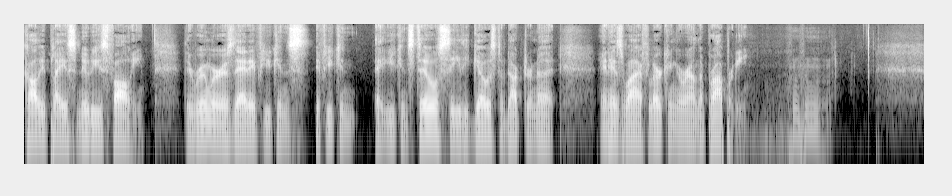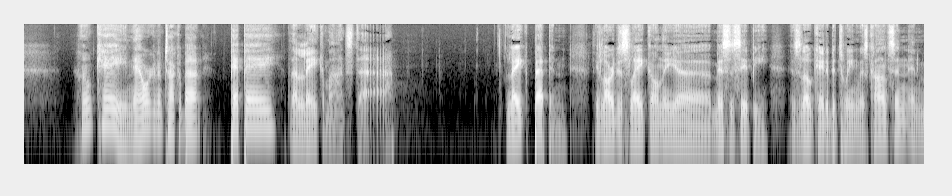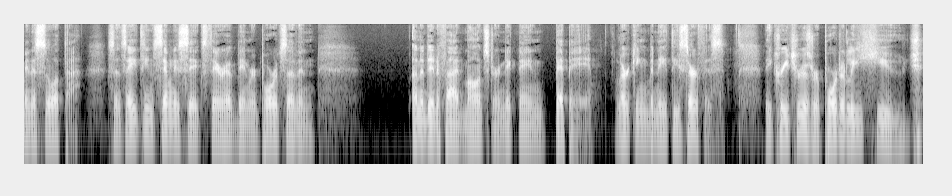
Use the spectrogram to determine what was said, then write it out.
call the place Nudie's Folly. The rumor is that if you can if you can that you can still see the ghost of Dr. Nutt and his wife lurking around the property. okay, now we're going to talk about Pepe the Lake Monster. Lake Pepin, the largest lake on the uh, Mississippi, is located between Wisconsin and Minnesota. Since 1876, there have been reports of an unidentified monster nicknamed Pepe lurking beneath the surface. The creature is reportedly huge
